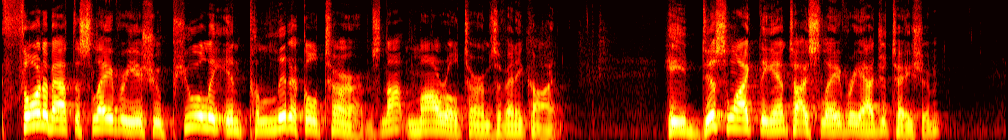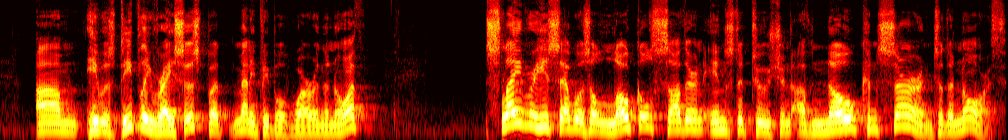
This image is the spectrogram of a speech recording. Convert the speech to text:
thought about the slavery issue purely in political terms, not moral terms of any kind. He disliked the anti-slavery agitation. Um, he was deeply racist, but many people were in the North. Slavery, he said, was a local Southern institution of no concern to the North.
